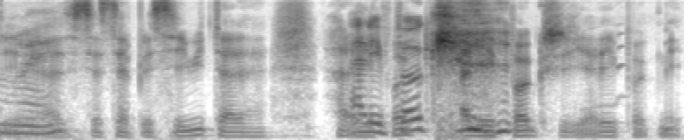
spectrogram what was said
Euh, ça s'appelait C8 à, à l'époque. À l'époque, je dis à l'époque. Mais...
